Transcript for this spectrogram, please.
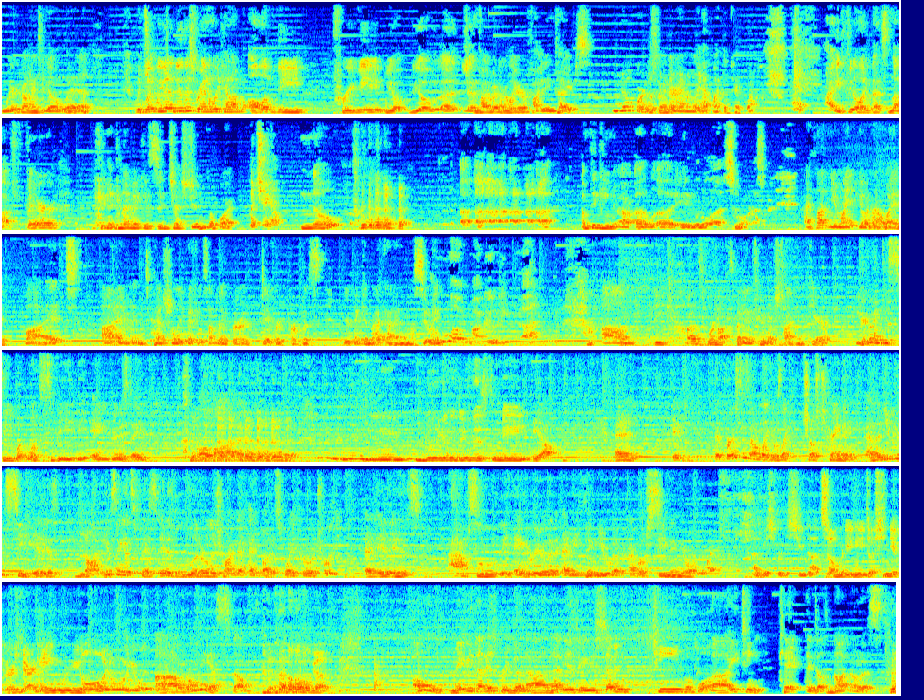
We're going to go with. Which, Wait, we gotta do this randomly. Count up all of the previous, you know, you know, uh, Gen Five and earlier fighting types. No, we're just going to randomly have Michael take one. I feel like that's not fair. Can, can I make a suggestion? Go for it. Michelle. No. Uh, uh, uh, uh, uh, I'm thinking uh, uh, uh, a little uh, sumo wrestler. I thought you might be going that way, but I'm intentionally picking something for a different purpose. You're thinking that guy, I'm assuming. love Makuhita. Um, because we're not spending too much time in here, you're going to see what looks to be the angriest ape alive. really gonna do this to me? yeah. And it at first it sounded like it was like just training, and then you can see it is not using its fists. it is literally trying to headbutt its way through a tree. And it is absolutely angrier than anything you have ever seen in your life. I whispered to see that somebody needs a Snickers. They're hangry. Oh, no, no. Uh, roll me a stealth. oh, God. Oh, maybe that is pretty good. Uh, that is a 17 before, uh, 18. Okay, it does not notice.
